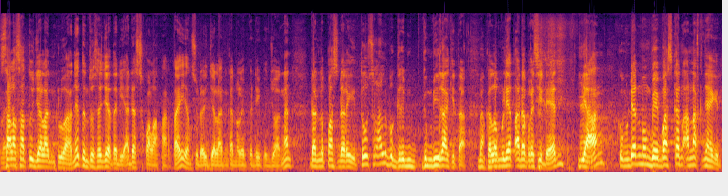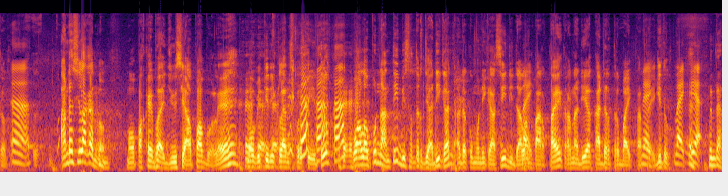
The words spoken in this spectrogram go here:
salah satu jalan keluarnya tentu saja tadi ada sekolah partai yang sudah dijalankan oleh PDI Perjuangan. Dan lepas dari itu selalu bergembira kita. Kalau melihat ada presiden yang kemudian membebaskan anaknya gitu. Ah. Anda silakan loh mau pakai baju siapa boleh, mau bikin iklan seperti itu, walaupun nanti bisa terjadi kan ada komunikasi di dalam Baik. partai karena dia kader terbaik partai Baik, gitu. Baik, ya. Bentar,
